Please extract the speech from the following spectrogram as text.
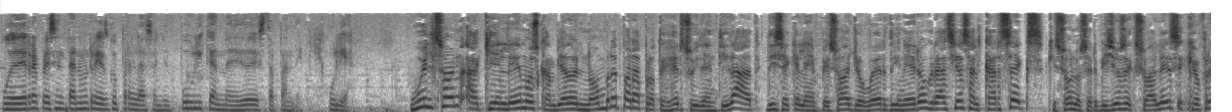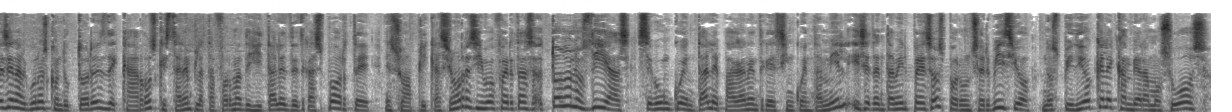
puede representar un riesgo para la salud pública en medio de esta pandemia. Julián. Wilson, a quien le hemos cambiado el nombre para proteger su identidad, dice que le empezó a llover dinero gracias al CarSex, que son los servicios sexuales que ofrecen algunos conductores de carros que están en plataformas digitales de transporte. En su aplicación recibe ofertas todos los días. Según cuenta, le pagan entre 50 mil y 70 mil pesos por un servicio. Nos pidió que le cambiáramos su voz.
